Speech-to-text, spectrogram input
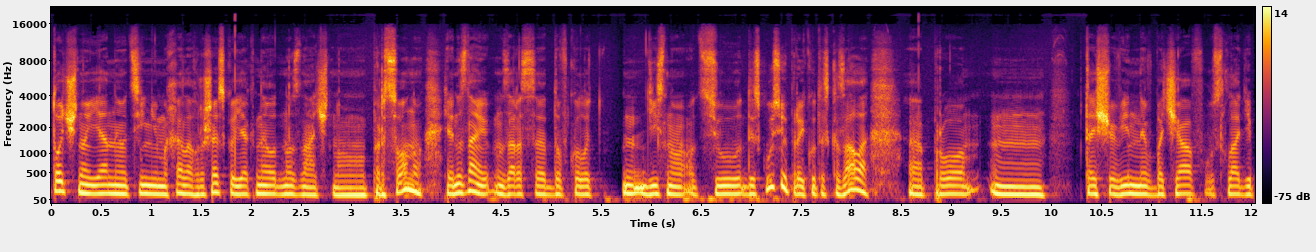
точно я не оцінюю Михайла Грушевського як неоднозначну персону. Я не знаю зараз довкола дійсно цю дискусію, про яку ти сказала, про. Те, що він не вбачав у складі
